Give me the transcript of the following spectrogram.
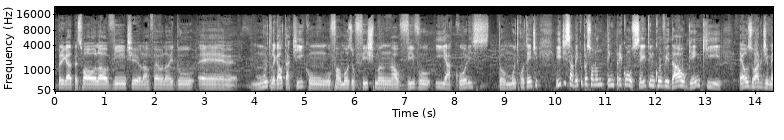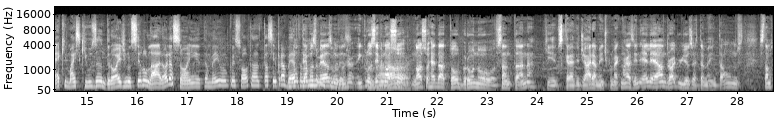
Obrigado, pessoal. Olá, ouvinte. Olá, Rafael. Olá, Edu. É muito legal estar aqui com o famoso Fishman ao vivo e a cores. Estou muito contente. E de saber que o pessoal não tem preconceito em convidar alguém que é usuário de Mac, mas que usa Android no celular. Olha só, hein? Também o pessoal tá, tá sempre aberto Não temos mesmo. Inclusive, Não. nosso, nosso redator, Bruno Santana, que escreve diariamente para o Mac Magazine, ele é Android user também. Então, estamos.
